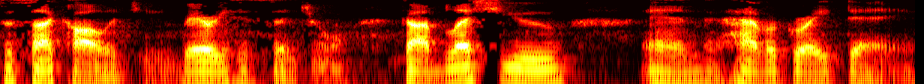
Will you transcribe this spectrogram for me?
to psychology. Very essential. God bless you and have a great day.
